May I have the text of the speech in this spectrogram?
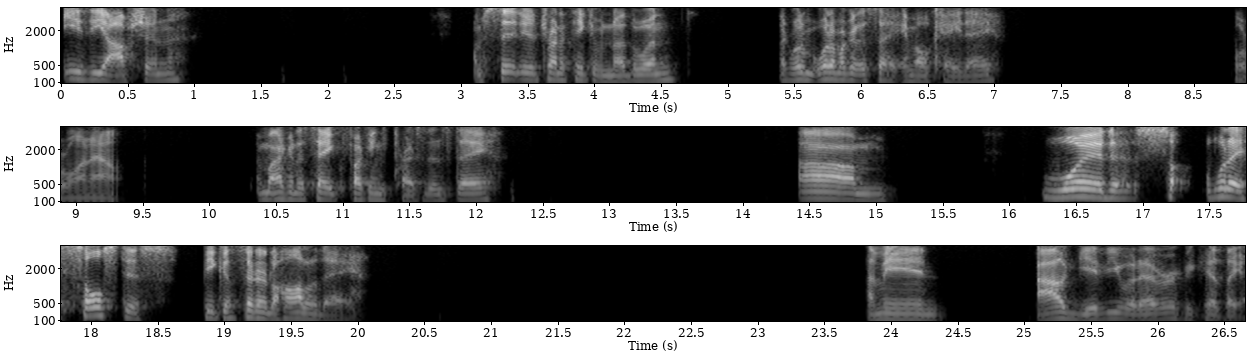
easy option? I'm sitting here trying to think of another one. Like, what am, what am I going to say? MLK Day? Pour one out. Am I going to take fucking President's Day? Um, would would a solstice be considered a holiday? I mean, I'll give you whatever because like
